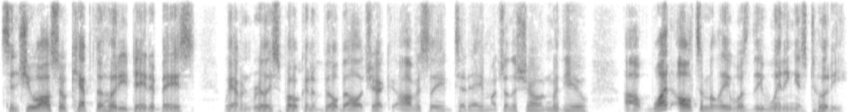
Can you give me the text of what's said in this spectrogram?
since you also kept the hoodie database, we haven't really spoken of Bill Belichick, obviously today, much on the show and with you. Uh, what ultimately was the winningest hoodie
